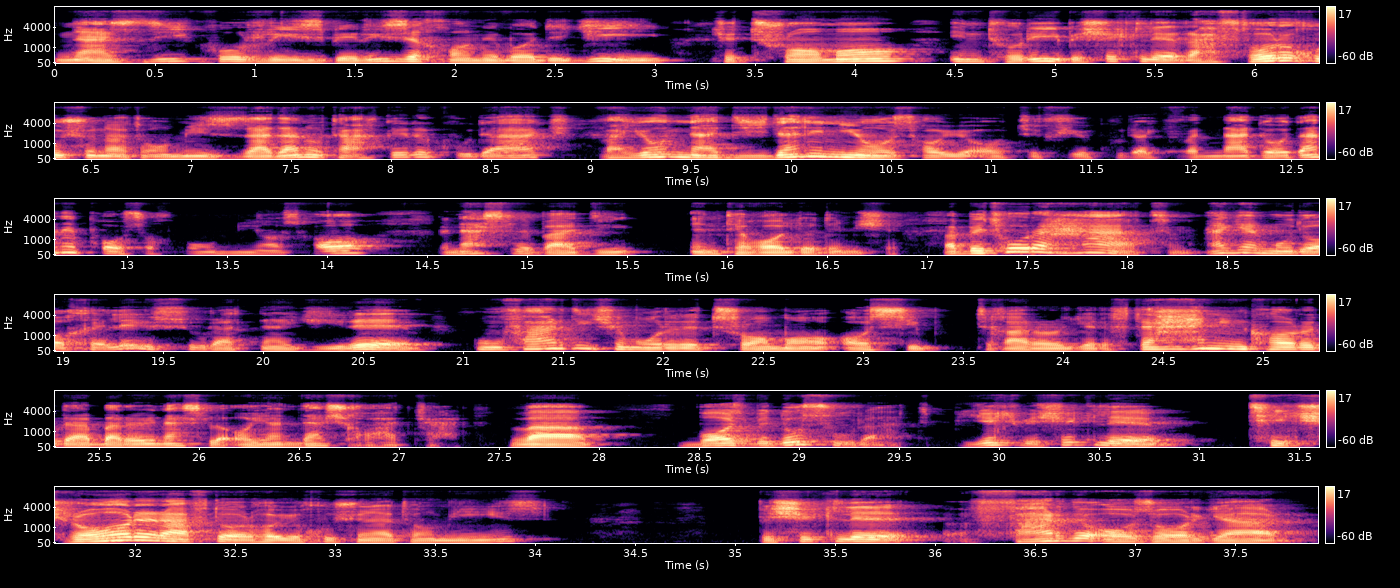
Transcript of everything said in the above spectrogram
نزدیک و ریز به ریز خانوادگی که تراما اینطوری به شکل رفتار خشونت آمیز زدن و تحقیر کودک و یا ندیدن نیازهای عاطفی کودک و ندادن پاسخ به اون نیازها به نسل بعدی انتقال داده میشه. و به طور حتم اگر مداخله صورت نگیره اون فردی که مورد تراما آسیب قرار گرفته همین کار رو در برای نسل آیندهش خواهد کرد. و باز به دو صورت یک به شکل تکرار رفتارهای خشونت آمیز به شکل فرد آزارگر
